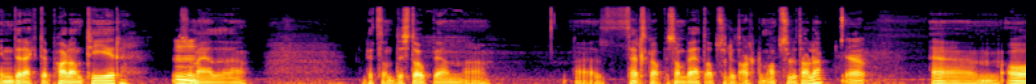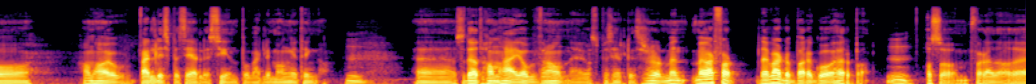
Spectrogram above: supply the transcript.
indirekte Palantir, Mm. som er det litt sånn dystopian eh, eh, selskapet som vet absolutt alt om absolutt alle. Ja. Um, og han har jo veldig spesielle syn på veldig mange ting, da. Mm. Uh, så det at han her jobber for han, er jo spesielt i seg sjøl. Men, men i hvert fall, det er verdt å bare gå og høre på. Mm. Også for deg, da. Det,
